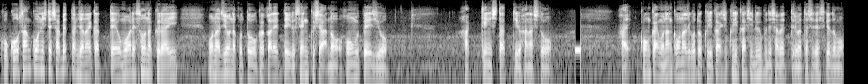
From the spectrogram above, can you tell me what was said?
ここを参考にして喋ったんじゃないかって思われそうなくらい、同じようなことを書かれている先駆者のホームページを発見したっていう話と、はい。今回もなんか同じことを繰り返し繰り返しループで喋ってる私ですけども、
